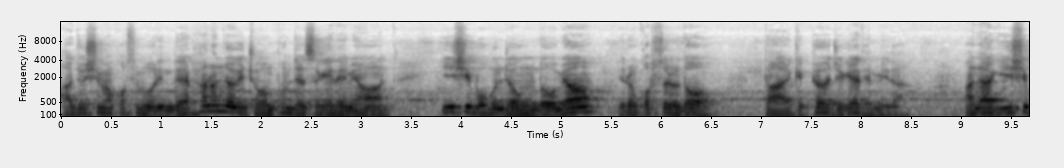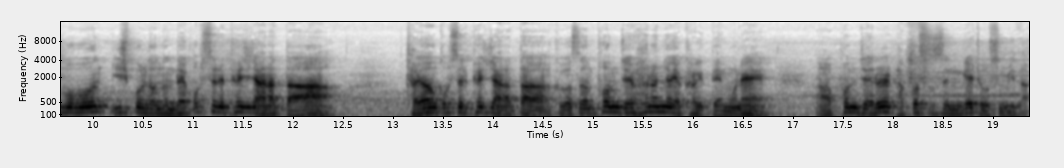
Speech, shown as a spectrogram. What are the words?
아주 심한 곱슬머리인데 환원력이 좋은 폼젤 쓰게 되면 25분 정도면 이런 곱슬도 다 이렇게 펴지게 됩니다. 만약 25분, 20분을 뒀는데 곱슬이 펴지지 않았다. 자연 곱슬이 펴지지 않았다. 그것은 폼젤 환원력 약하기 때문에 아, 폼젤을 바꿔서 쓰는 게 좋습니다.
